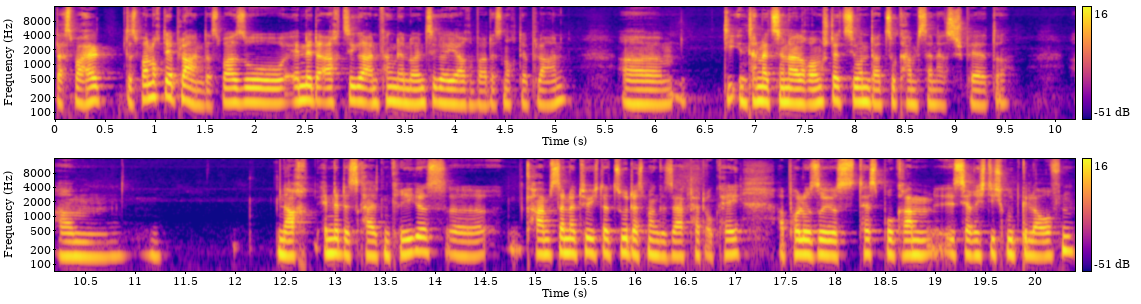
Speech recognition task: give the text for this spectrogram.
das war halt, das war noch der Plan. Das war so Ende der 80er, Anfang der 90er Jahre war das noch der Plan. Ähm, die internationale Raumstation, dazu kam es dann erst später. Ähm, nach Ende des Kalten Krieges äh, kam es dann natürlich dazu, dass man gesagt hat, okay, Apollo-Soyuz Testprogramm ist ja richtig gut gelaufen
